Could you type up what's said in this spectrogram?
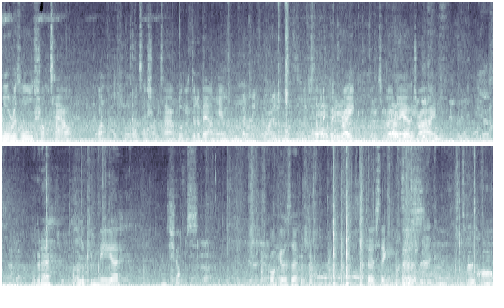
Laura's all shopped out. Well, I won't say shopped out, but you've done a bit, haven't you? Just having a quick break to Rodeo Drive. We're gonna have a look in the uh, in the shops. Go on, give us a first thing first. It's really hot.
